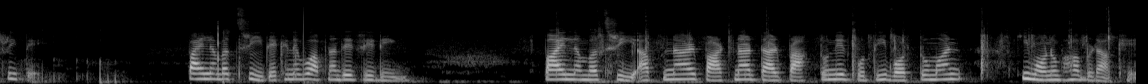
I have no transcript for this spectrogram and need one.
থ্রিতে পাইল নাম্বার থ্রি দেখে নেব আপনাদের রিডিং পাইল নাম্বার থ্রি আপনার পার্টনার তার প্রাক্তনের প্রতি বর্তমান কি মনোভাব রাখে?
